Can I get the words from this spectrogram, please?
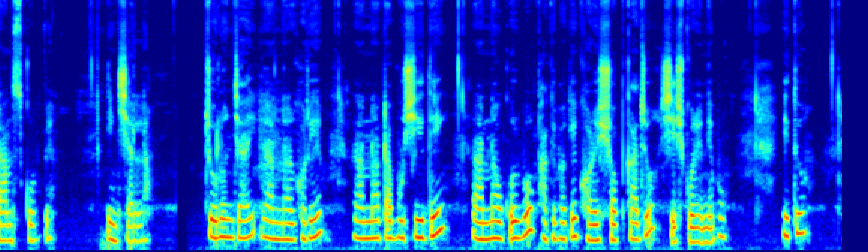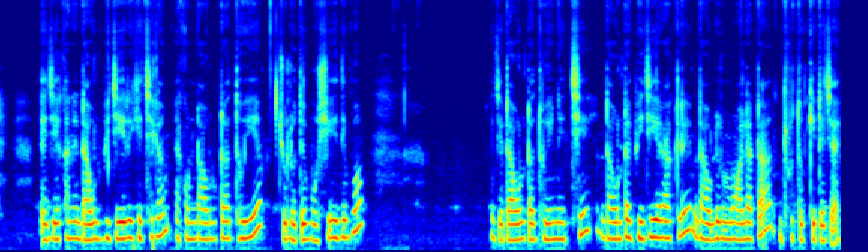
লাঞ্চ করবে, ইনশাল্লাহ। চলুন যাই রান্নার ঘরে। রান্নাটা বসিয়ে দিই, রান্নাও করব, ফাঁকে ফাঁকে ঘরের সব কাজও শেষ করে নেব। এই তো, এই যে এখানে ডাউল ভিজিয়ে রেখেছিলাম, এখন ডাউলটা ধুয়ে চুলোতে বসিয়ে দিব। যে ডাউলটা ধুয়ে নিচ্ছি। ডাউলটা ভিজিয়ে রাখলে ডাউলের ময়লাটা দ্রুত কেটে যায়।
